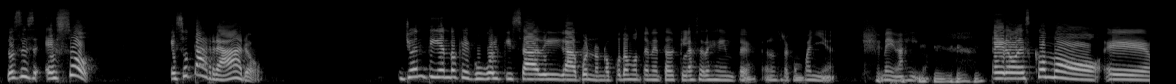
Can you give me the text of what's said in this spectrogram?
Entonces, eso, eso está raro. Yo entiendo que Google quizá diga, bueno, no podemos tener tal clase de gente en nuestra compañía, me imagino. Pero es como eh,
